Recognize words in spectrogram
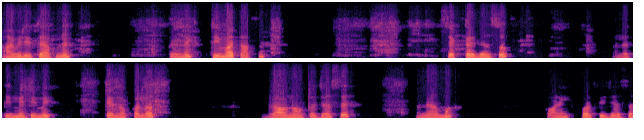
આવી રીતે આપણે તેને ધીમા તાપે શેકતા જશું એટલે ધીમે ધીમે તેનો કલર બ્રાઉન આવતો જશે અને આમાં પાણી પડતી જશે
